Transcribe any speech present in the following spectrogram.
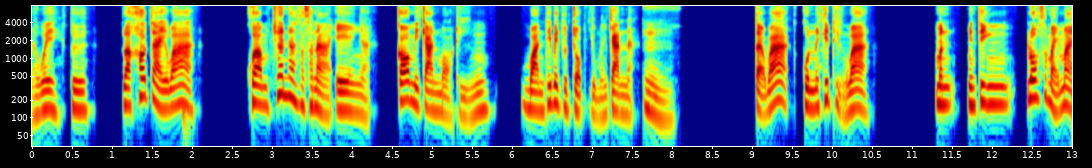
นะเว้ยคือ เราเข้าใจว่าความเชื่อทางศาสนาเองอะ ก็มีการบอกถึงวันที่เป็นจุดจบอยู่เหมือนกันน่ะ อืม แต่ว่าคุณต้องคิดถึงว่า มันจริงๆโลกสมัยใหม่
